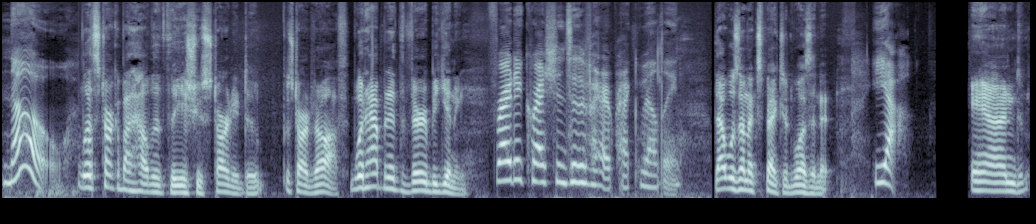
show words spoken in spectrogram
No. Let's talk about how the, the issue started to started off. What happened at the very beginning? Friday crashed into the Power Pack building. That was unexpected, wasn't it? Yeah. and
